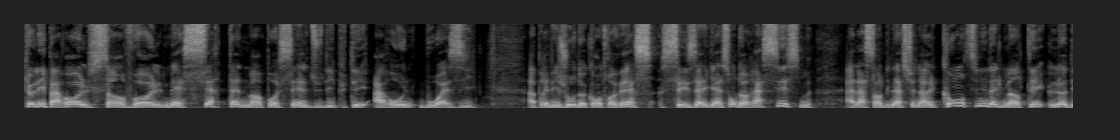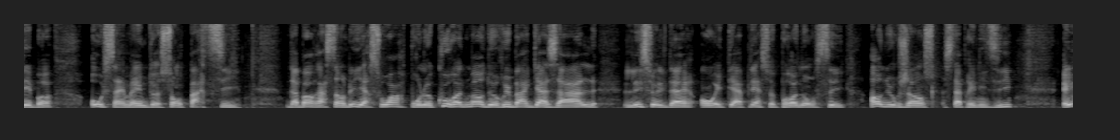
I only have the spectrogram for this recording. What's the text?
que les paroles s'envolent, mais certainement pas celles du député Haroun Boisy. Après des jours de controverse, ces allégations de racisme à l'Assemblée nationale continuent d'alimenter le débat au sein même de son parti. D'abord rassemblés hier soir pour le couronnement de Ruba Gazal, les solidaires ont été appelés à se prononcer en urgence cet après-midi. Et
